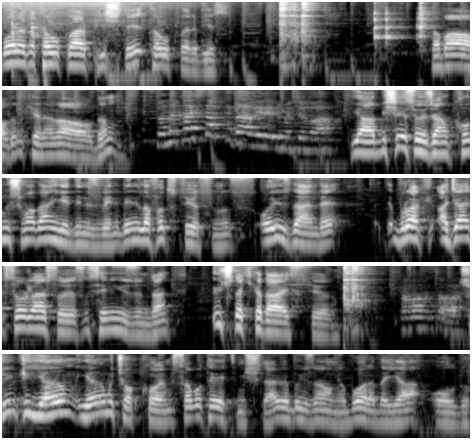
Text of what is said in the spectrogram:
Bu arada tavuklar pişti. Tavukları bir tabağa aldım, kenara aldım. Sana kaç dakika daha verelim acaba? Ya bir şey söyleyeceğim. Konuşmadan yediniz beni. Beni lafa tutuyorsunuz. O yüzden de Burak acayip sorular soruyorsun senin yüzünden. 3 dakika daha istiyorum. Çünkü yağım, yağımı çok koymuş, sabote etmişler ve bu yüzden olmuyor. Bu arada yağ oldu.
